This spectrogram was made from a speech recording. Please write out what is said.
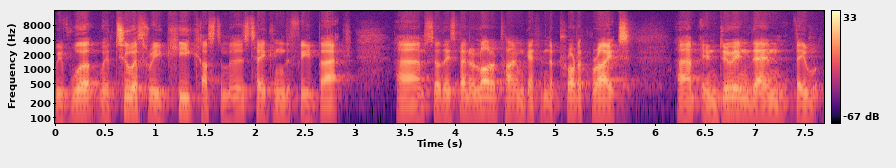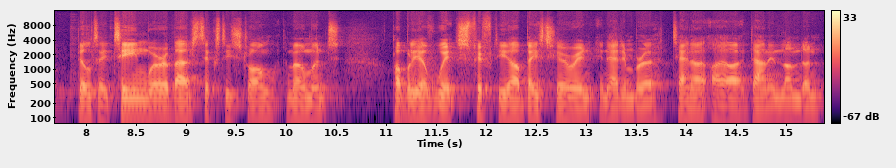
We've worked with two or three key customers, taking the feedback. Um, so they spent a lot of time getting the product right. Um, in doing then, they built a team. We're about 60 strong at the moment, probably of which 50 are based here in, in Edinburgh, 10 are, are down in London.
